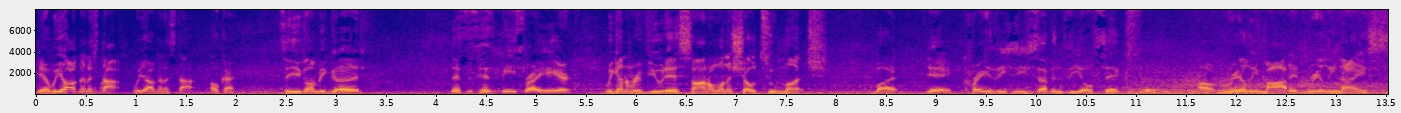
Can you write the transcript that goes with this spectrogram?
Yeah, we are gonna stop. We all gonna stop. Okay. So you're gonna be good. This is his beast right here. We're gonna review this, so I don't wanna show too much. But yeah, crazy C7Z06. Uh, really modded, really nice.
